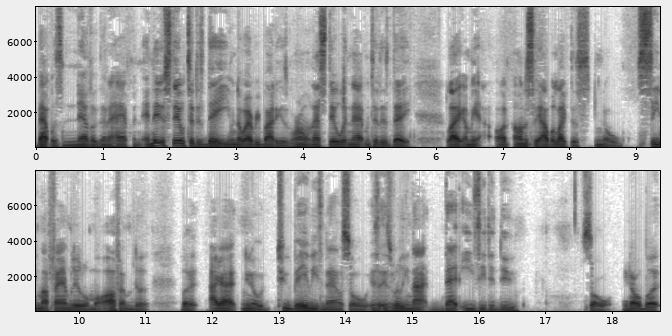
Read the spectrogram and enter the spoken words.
that was never gonna happen. And it still to this day, even though everybody is grown, that still wouldn't happen to this day. Like, I mean, honestly, I would like to, you know, see my family a little more often, but I got, you know, two babies now, so it's, it's really not that easy to do. So, you know, but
